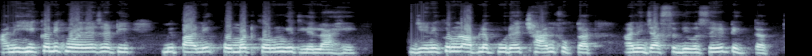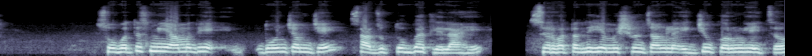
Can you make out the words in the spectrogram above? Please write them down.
आणि ही कणिक मळण्यासाठी मी पाणी कोमट करून घेतलेलं आहे. जेणेकरून आपल्या पुऱ्या छान फुगतात आणि जास्त दिवसही टिकतात. सोबतच मी यामध्ये दोन चमचे साजूक तूप घातलेलं आहे. सर्वात आधी हे मिश्रण चांगलं एकजीव करून घ्यायचं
